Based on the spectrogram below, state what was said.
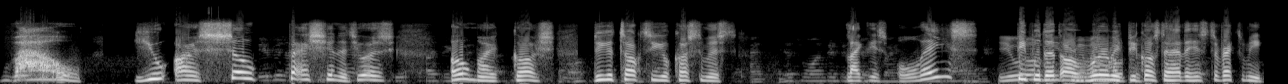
Wow, you are so passionate. You are. Oh my gosh, do you talk to your customers like this always? You People that are worried because they had a hysterectomy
